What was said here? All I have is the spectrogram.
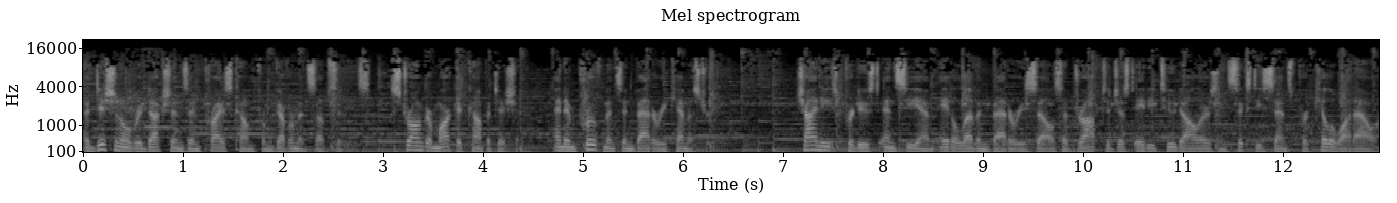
Additional reductions in price come from government subsidies, stronger market competition, and improvements in battery chemistry. Chinese produced NCM 811 battery cells have dropped to just $82.60 per kilowatt hour,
